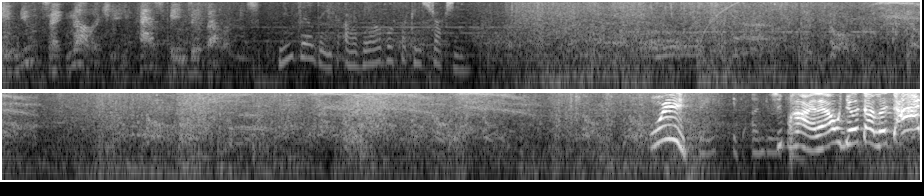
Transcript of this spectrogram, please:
A new technology has been developed. New buildings are available for construction. อุ้ย Base is under ชิบ attack. หายแล้วเยอะจัดเลยจาน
